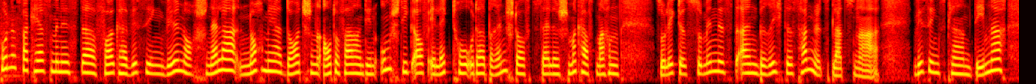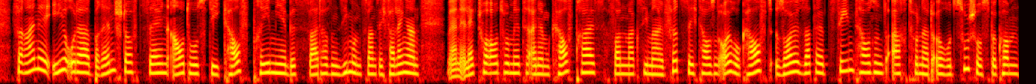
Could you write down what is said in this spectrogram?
Bundesverkehrsminister Volker Wissing will noch schneller, noch mehr deutschen Autofahrern den Umstieg auf Elektro- oder Brennstoffzelle schmackhaft machen. So legt es zumindest ein Bericht des Handelsblatts nahe. Wissings Plan demnach, für reine E- oder Brennstoffzellenautos die Kaufprämie bis 2027 verlängern. Wer ein Elektroauto mit einem Kaufpreis von maximal 40.000 Euro kauft, soll satte 10.800 Euro Zuschuss bekommen.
